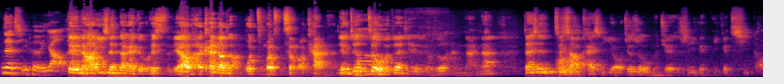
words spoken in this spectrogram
那几盒药，对，然后医生大概就会死掉。他看到这种，我怎么怎么看呢？因为这这我们在其实有时候很难。那但是至少开始有，就是我们觉得是一个一个起头，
